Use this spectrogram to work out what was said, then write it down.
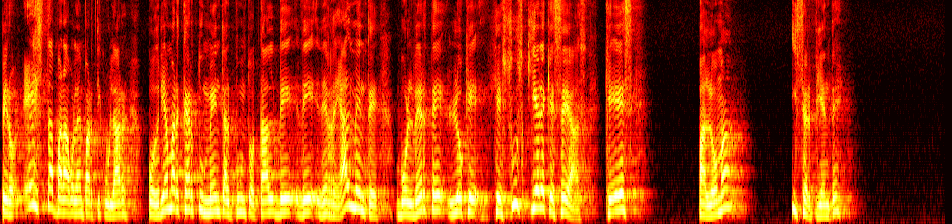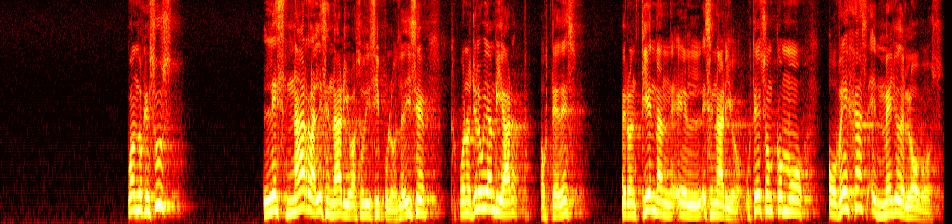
pero esta parábola en particular podría marcar tu mente al punto tal de, de, realmente volverte lo que Jesús quiere que seas, que es paloma y serpiente? Cuando Jesús les narra el escenario a sus discípulos, le dice, bueno, yo le voy a enviar a ustedes, pero entiendan el escenario. Ustedes son como ovejas en medio de lobos.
